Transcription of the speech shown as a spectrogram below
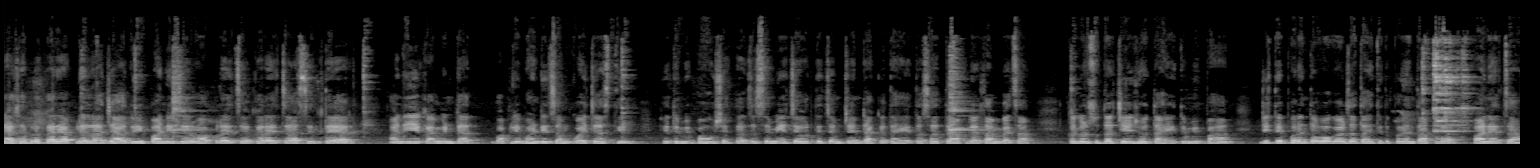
अशा प्रकारे आपल्याला जादुई पाणी जर वापरायचं करायचं असेल तयार आणि एका मिनटात आपली भांडी चमकवायची असतील हे तुम्ही पाहू शकता. जसं मी याच्यावरती चमच्याने टाकत आहे तसा त्या आपल्या तांब्याचा कलरसुद्धा चेंज होत आहे. तुम्ही पहा जिथेपर्यंत वगळ जात आहे तिथेपर्यंत आपलं पाण्याचा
